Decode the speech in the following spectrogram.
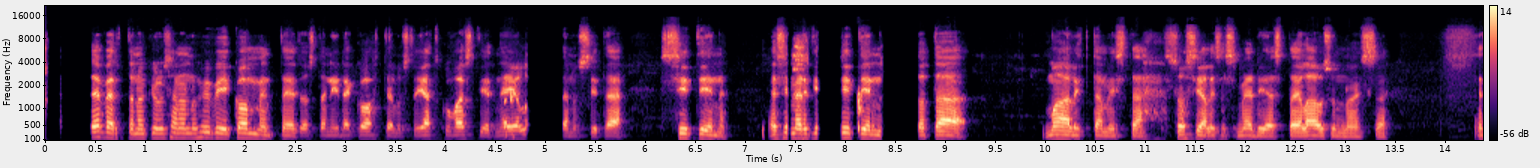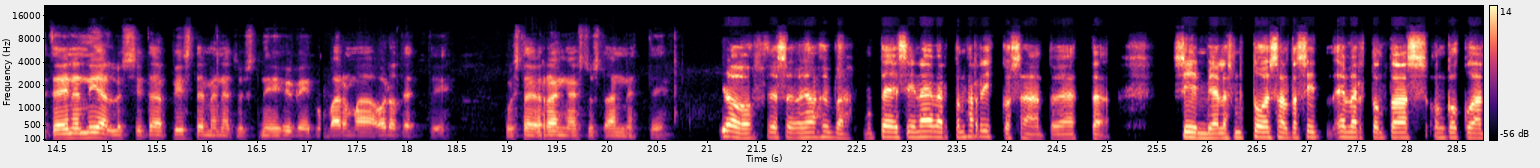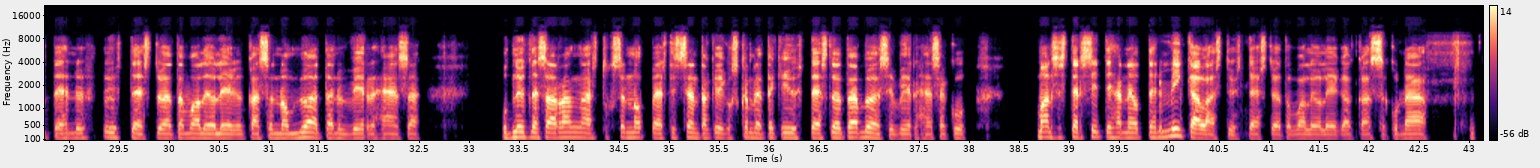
Everton on kyllä sanonut hyviä kommentteja tuosta niiden kohtelusta jatkuvasti, että ne ei ole sitä Sitin, esimerkiksi Sitin tota, maalittamista sosiaalisessa mediassa tai lausunnoissa. Että ei ne niellyt sitä pistemenetystä niin hyvin kuin varmaan odotettiin, kun sitä rangaistusta annettiin. Joo, se on ihan hyvä, mutta ei siinä Evertonhan rikkosääntöjä, että siinä mielessä, mutta toisaalta Everton taas on koko ajan tehnyt yhteistyötä valioliigan kanssa, ne on myöntänyt virheensä, mutta nyt ne saa rangaistuksen nopeasti sen takia, koska ne teki yhteistyötä ja myönsi virheensä, kun Manchester Cityhän ei ole tehnyt minkäänlaista yhteistyötä valioliigan kanssa, kun nämä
